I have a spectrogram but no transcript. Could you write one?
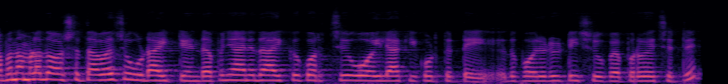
അപ്പോൾ നമ്മളെ ദോശത്താവ് ചൂടായിട്ടുണ്ട്. അപ്പോൾ ഞാനിത് അതിക്ക് കുറച്ച് ഓയിലാക്കി കൊടുത്തിട്ടേ ഇതുപോലെ ഒരു ടിഷ്യൂ പേപ്പർ വെച്ചിട്ട്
